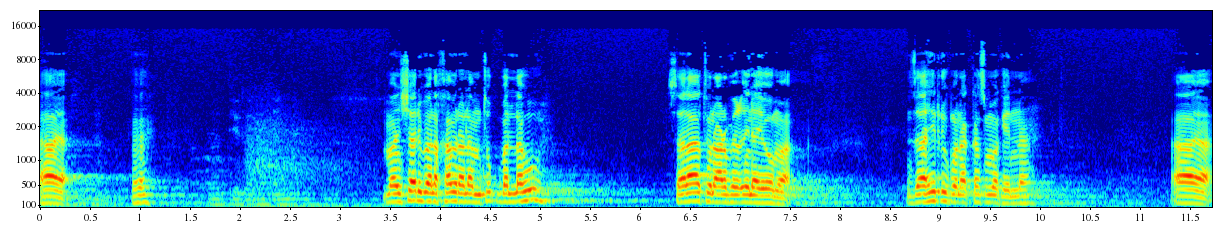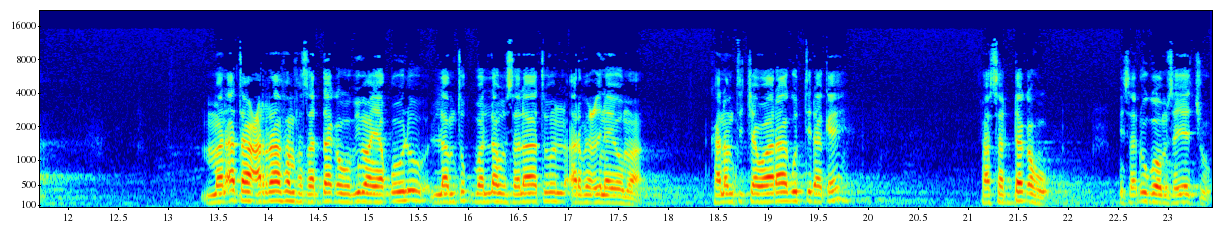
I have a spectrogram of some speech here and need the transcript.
آية. ها؟ من شرب الخمر لم تقبل له صلاة أربعين يوما. ظاهر يكون أكسمك إنه آية. من أتى عرافا فصدقه بما يقول لم تقبل له صلاة أربعين يوما. كنمت جوارا قلت لك فصدقه. isa dhugoomsa jechuu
